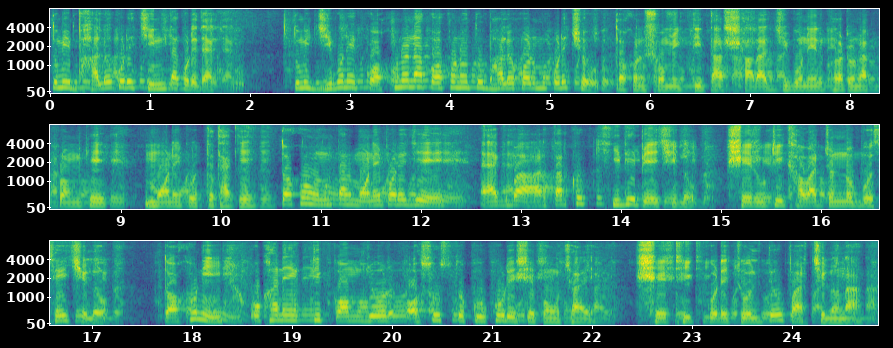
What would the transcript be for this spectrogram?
তুমি ভালো করে চিন্তা করে দেখো। তুমি জীবনে কখনো না কখনো তো ভালো কর্ম করেছ? তখন শ্রমিকটি তার সারা জীবনের ঘটনাক্রমকে মনে করতে থাকে। তখন তার মনে পড়ে যে একবার তার খুব খিদে পেয়েছিল। সে রুটি খাওয়ার জন্য বসেই ছিল। তখনই ওখানে একটি কমজোর অসুস্থ কুকুর এসে পৌঁছায়। সে ঠিক করে চলতেও পারছিল না।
